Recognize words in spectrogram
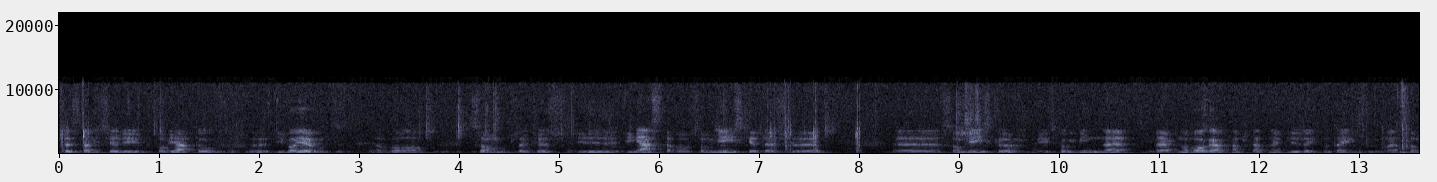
przedstawicieli powiatów e, i województw. No bo są przecież i, i miasta, bo są miejskie też, e, są miejsko, miejsko-gminne, tak jak Nowogard na przykład najbliżej tutaj są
